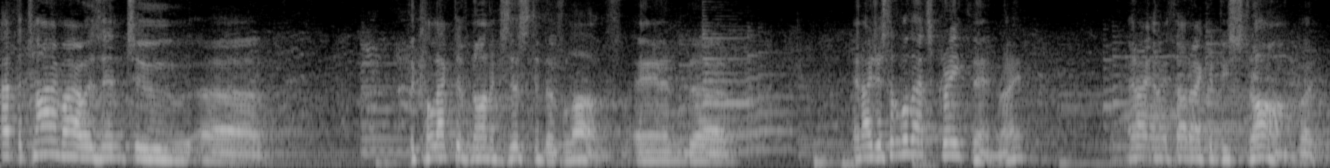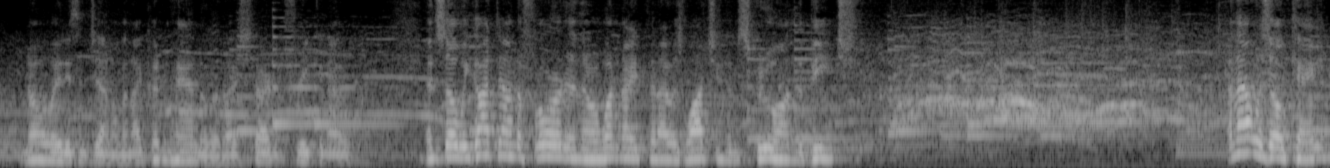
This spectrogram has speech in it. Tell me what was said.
at the time I was into uh, the collective non-existent of love, and uh, and I just thought, well, that's great then, right? And I and I thought I could be strong, but no, ladies and gentlemen, I couldn't handle it. I started freaking out, and so we got down to Florida, and there were one night that I was watching them screw on the beach. And that was okay.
